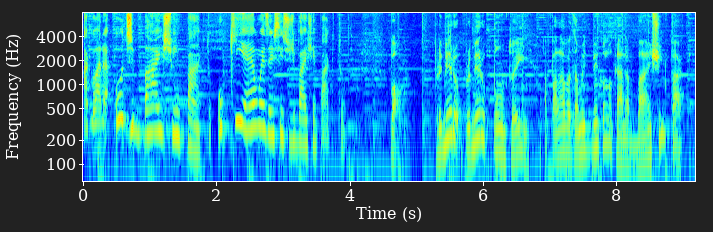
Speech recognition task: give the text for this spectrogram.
Agora, o de baixo impacto. O que é um exercício de baixo impacto? Bom, primeiro, primeiro ponto aí, a palavra está muito bem colocada, baixo impacto.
